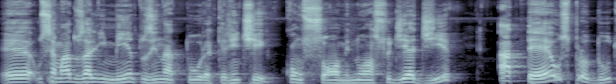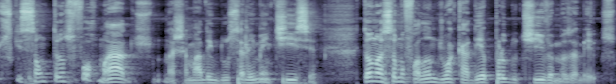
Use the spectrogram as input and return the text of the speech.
é, os chamados alimentos in natura que a gente consome no nosso dia a dia, até os produtos que são transformados na chamada indústria alimentícia. Então, nós estamos falando de uma cadeia produtiva, meus amigos.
